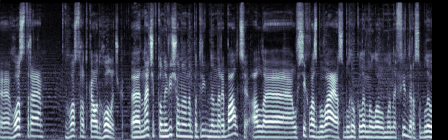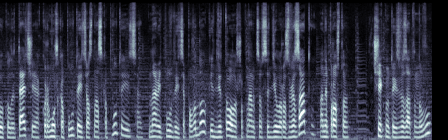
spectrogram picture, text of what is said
е, гостре. Гостра така от голочка. Е, начебто, навіщо вона нам потрібна на рибалці, але у всіх вас буває, особливо коли ми ловимо на фідер, особливо коли течія, кормушка плутається, оснастка плутається, навіть плутається поводок. І для того, щоб нам це все діло розв'язати, а не просто чикнути і зв'язати нову,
